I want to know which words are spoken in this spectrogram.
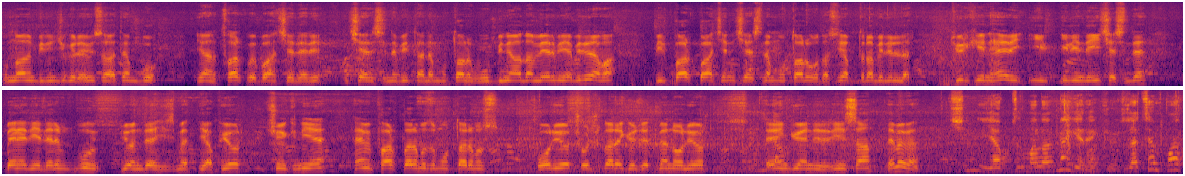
Bunların birinci görevi zaten bu. Yani park ve bahçeleri içerisinde bir tane muhtarlık bu binadan vermeyebilir ama bir park bahçenin içerisinde muhtarlık odası yaptırabilirler. Türkiye'nin her il, ilinde ilçesinde belediyelerimiz bu yönde hizmet yapıyor. Çünkü niye? Hem parklarımızı muhtarımız koruyor, çocuklara gözetmen oluyor. En güvenilir insan, değil mi efendim? Şimdi yaptırmalarına gerek yok. Zaten park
